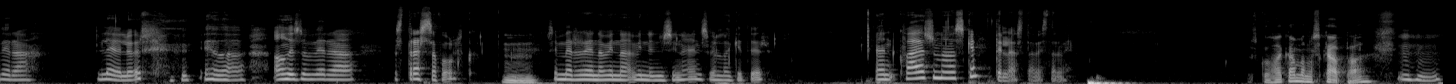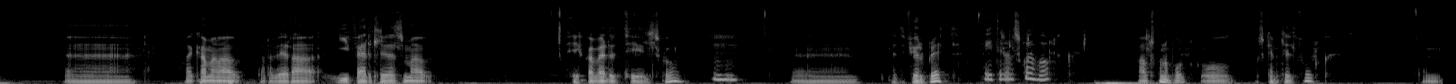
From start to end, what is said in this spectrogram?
vera leiðilegur eða á þess að vera að stressa fólk mm. sem er að reyna að vinna vinninu sína eins vel það getur en hvað er svona skemmtilegast af við starfi? Sko það er gaman að skapa. Mm -hmm. uh, það er gaman að bara vera í ferli þar sem að eitthvað verður til sko. Mm uh, þetta er fjölbreytt. Hittir alls konar fólk? Alls konar fólk og skemmtilegt fólk. Það er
